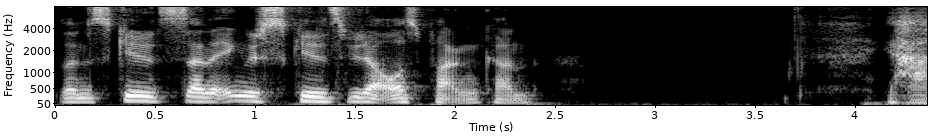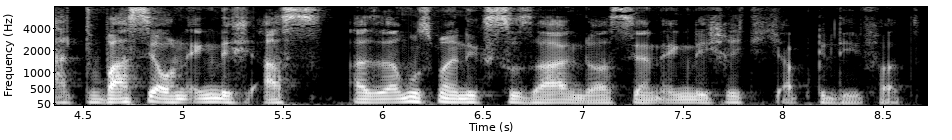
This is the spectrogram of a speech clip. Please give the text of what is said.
seine Skills, seine Englisch-Skills wieder auspacken kann. Ja, du warst ja auch ein Englisch-Ass. Also da muss man nichts zu sagen. Du hast ja in Englisch richtig abgeliefert.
